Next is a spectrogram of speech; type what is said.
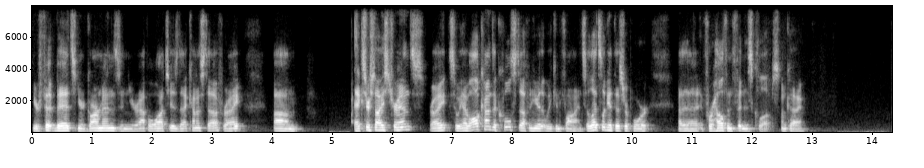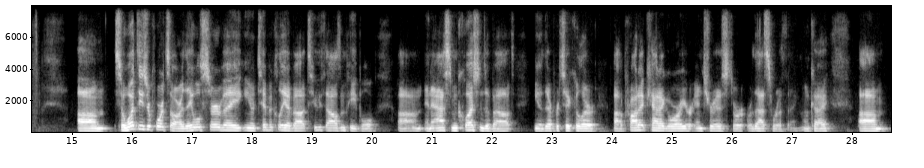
your Fitbits and your Garmin's and your Apple Watches, that kind of stuff, right? Um, exercise trends, right? So we have all kinds of cool stuff in here that we can find. So let's look at this report uh, for health and fitness clubs, okay? Um, so what these reports are, they will survey, you know, typically about 2,000 people um, and ask them questions about, you know, their particular uh, product category or interest or, or that sort of thing, okay? Um,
